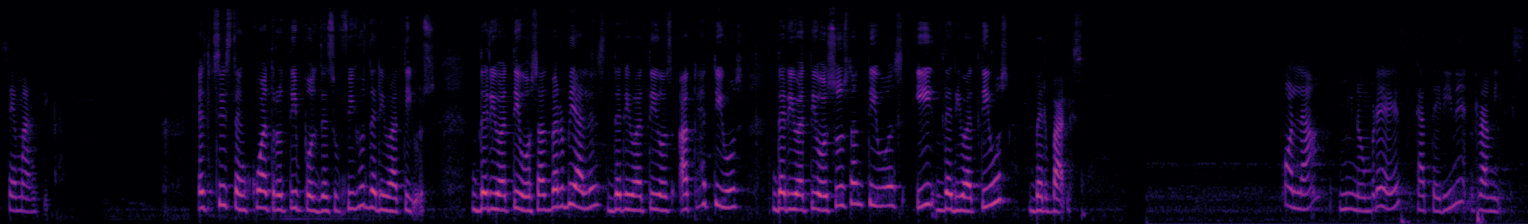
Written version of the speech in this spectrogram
semántica. Existen cuatro tipos de sufijos derivativos. Derivativos adverbiales, derivativos adjetivos, derivativos sustantivos y derivativos verbales. Hola, mi nombre es Caterine Ramírez.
